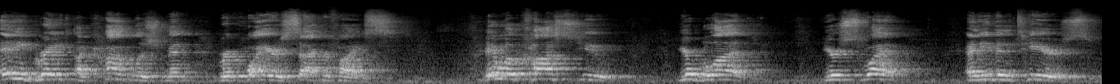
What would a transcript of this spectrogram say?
Any great accomplishment requires sacrifice. It will cost you your blood, your sweat, and even tears.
